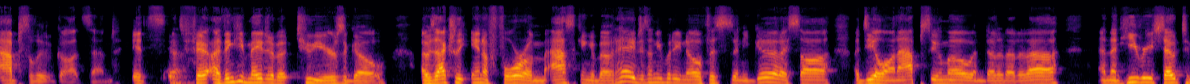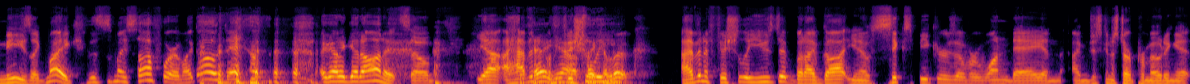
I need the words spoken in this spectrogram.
absolute godsend. It's yeah. it's fair. I think he made it about two years ago. I was actually in a forum asking about, hey, does anybody know if this is any good? I saw a deal on AppSumo and da da da da da. And then he reached out to me. He's like, Mike, this is my software. I'm like, oh damn, I got to get on it. So yeah, I haven't okay, officially. Yeah, look. I haven't officially used it, but I've got you know six speakers over one day, and I'm just going to start promoting it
